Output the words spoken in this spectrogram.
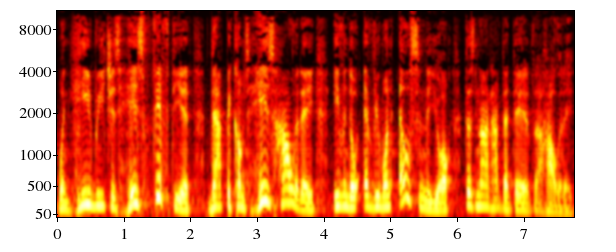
when he reaches his 50th, that becomes his holiday, even though everyone else in New York does not have that day of the holiday.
